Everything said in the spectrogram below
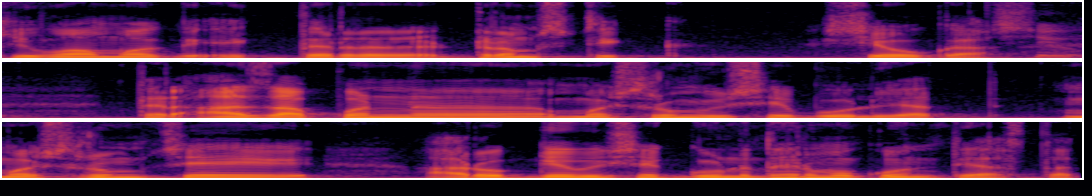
किंवा मग एकतर ड्रमस्टिक शेवगा. शिव. तर आज आपण मशरूमविषयी बोलूयात. मशरूमचे आरोग्यविषयक गुणधर्म कोणते असतात?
